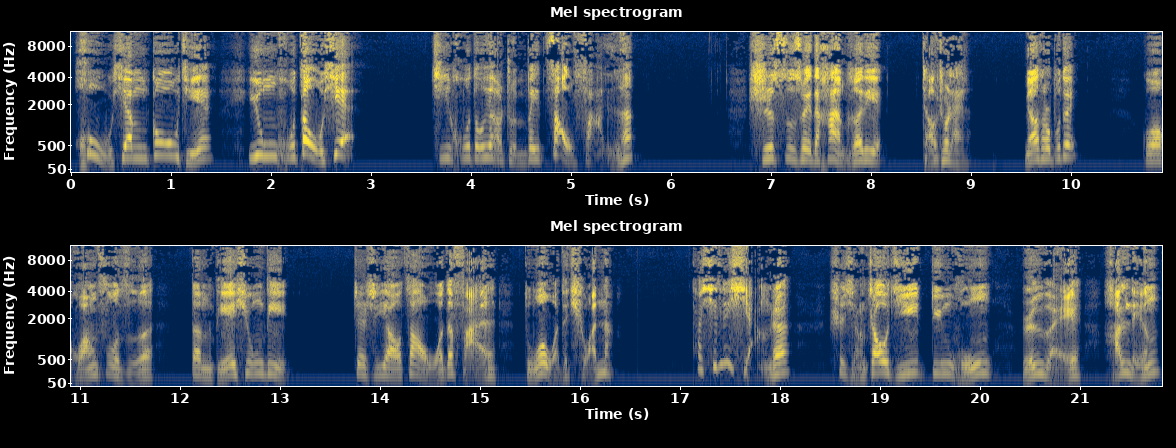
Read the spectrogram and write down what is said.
互相勾结，拥护窦宪，几乎都要准备造反了。十四岁的汉和帝找出来了，苗头不对，郭皇父子、邓蝶兄弟，这是要造我的反，夺我的权呐。他心里想着，是想召集丁弘、任伟、韩陵。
